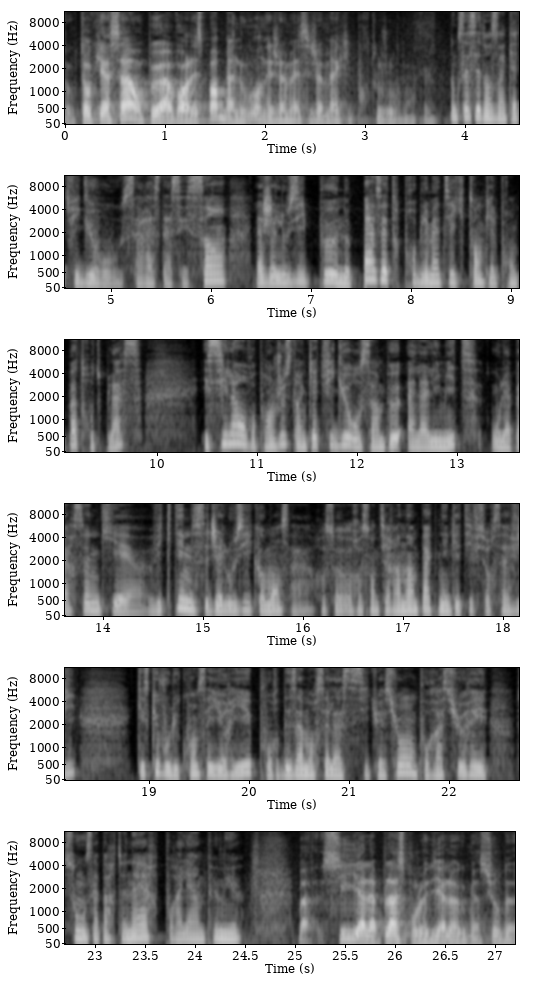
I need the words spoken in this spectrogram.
Donc tant qu'il y a ça, on peut avoir l'espoir, mais à nouveau, on n'est jamais, c'est jamais acquis pour toujours. Donc, euh. donc ça, c'est dans un cas de figure où ça reste assez sain. La jalousie peut ne pas être problématique tant qu'elle prend pas trop de place. Et si là, on reprend juste un cas de figure où c'est un peu à la limite, où la personne qui est euh, victime de cette jalousie commence à ressentir un impact négatif sur sa vie, Qu'est-ce que vous lui conseilleriez pour désamorcer la situation, pour rassurer son ou sa partenaire, pour aller un peu mieux? Bah, S'il y a la place pour le dialogue, bien sûr, de,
